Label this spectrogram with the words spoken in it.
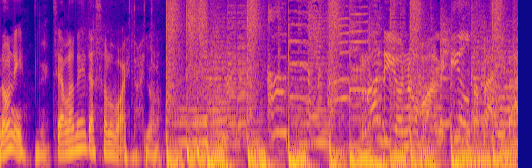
no niin, Niin. sellainen ei tässä ollut vaihtoehto. joo. Radio Novan iltapäivä.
